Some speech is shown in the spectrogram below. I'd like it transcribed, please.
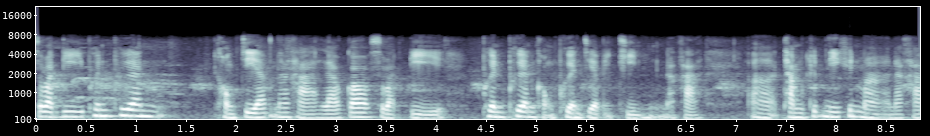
สวัสดีเพื่อนๆของเจี๊ยบนะคะ แล้วก็สวัสดีเพื่อนๆของเพื่อนเจี๊ยบอีกทีนึงนะคะทำคลิปนี้ขึ้นมานะคะ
